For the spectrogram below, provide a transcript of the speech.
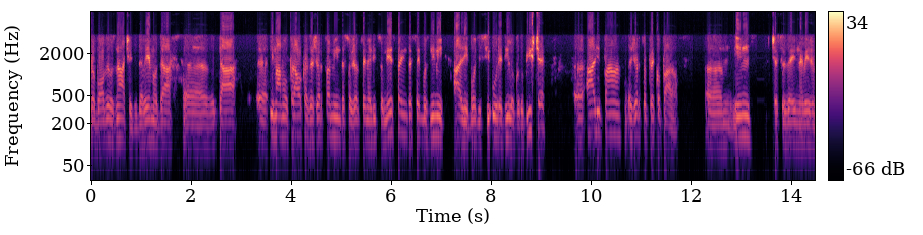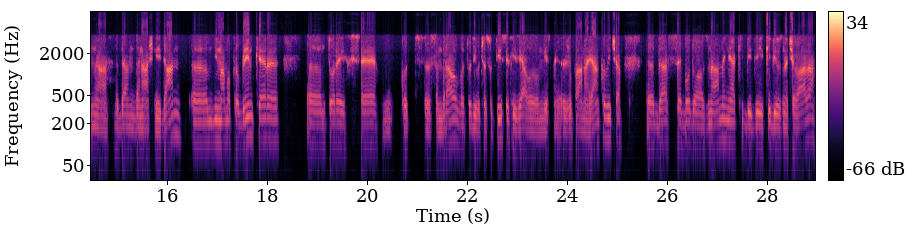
grobove označiti, da vemo, da, eh, da eh, imamo upravka za žrtvami in da so žrtve na licu mesta in da se bo z njimi ali bodi si uredilo grobišče eh, ali pa žrtvo prekopalo. In če se zdaj navežem na dan, današnji dan, imamo problem, ker Torej se, kot sem bral tudi v časopisih, izjavo mestne župana Jankoviča, da se bodo znamenja, ki bi, ki bi označevala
